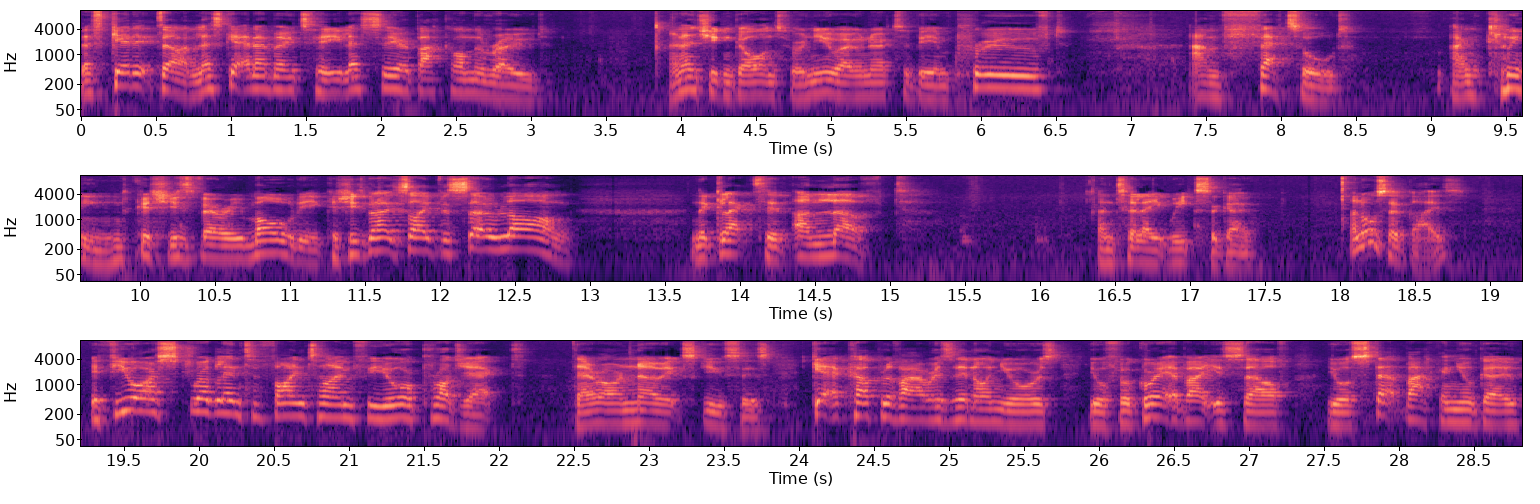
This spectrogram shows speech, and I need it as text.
Let's get it done. Let's get an MOT. Let's see her back on the road. And then she can go on to her new owner to be improved and fettled and cleaned because she's very mouldy because she's been outside for so long neglected, unloved until eight weeks ago. And also guys, if you are struggling to find time for your project, there are no excuses. Get a couple of hours in on yours, you'll feel great about yourself, you'll step back and you'll go,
